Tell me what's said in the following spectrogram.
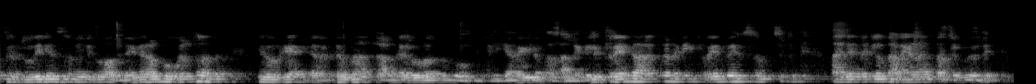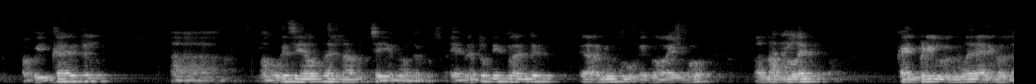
പ്രതിരോധിക്കാൻ ശ്രമിക്കുന്നു അതിനേക്കാൾ മുകളിലാണ് ഇതൊക്കെ ഇറക്കുന്ന ആൾക്കാരുള്ളതെന്ന് തോന്നുന്നു എനിക്കറിയില്ല. അല്ലെങ്കിൽ ഇത്രയും കാലത്തിനിടയ്ക്ക് ഇത്രയും പേര് ശ്രമിച്ചിട്ട് അതിനെന്തെങ്കിലും തടയാൻ പറ്റുന്നില്ലേ അപ്പൊ ഇക്കാര്യത്തിൽ ആ, നമുക്ക് ചെയ്യാവുന്നതെല്ലാം ചെയ്യുന്നുണ്ട്. എന്നിട്ടും ഈ ട്രെൻഡ് ഇറങ്ങുന്നു എന്ന് പറയുമ്പോൾ അത് നമ്മളെ കൈപ്പിടിയിൽ ഒതുങ്ങുന്ന കാര്യമല്ല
